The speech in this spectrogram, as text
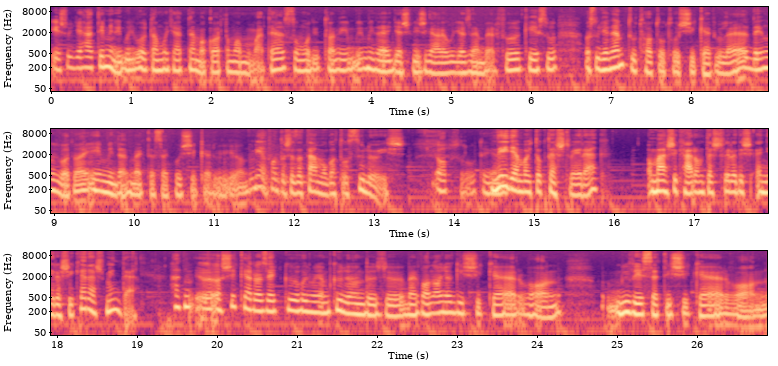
És ugye hát én mindig úgy voltam, hogy hát nem akartam a mamát elszomorítani, minden egyes vizsgára ugye az ember fölkészül, azt ugye nem tudhatod, hogy sikerül-e, de én úgy voltam, hogy én mindent megteszek, hogy sikerüljön. Milyen fontos ez a támogató szülő is. Abszolút, igen. Négyen vagytok testvérek, a másik három testvéred is ennyire sikeres, mint te? Hát a siker az egy, kül, hogy mondjam, különböző, mert van anyagi siker, van művészeti siker, van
